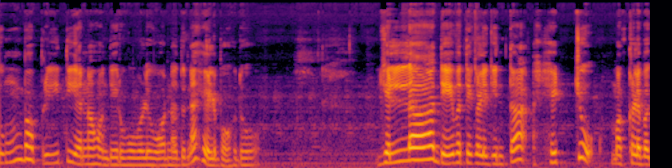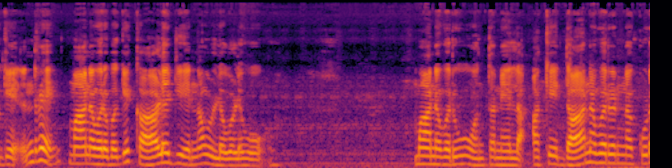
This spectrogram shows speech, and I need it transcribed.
ತುಂಬ ಪ್ರೀತಿಯನ್ನು ಹೊಂದಿರುವವಳು ಅನ್ನೋದನ್ನು ಹೇಳಬಹುದು. ಎಲ್ಲ ದೇವತೆಗಳಿಗಿಂತ ಹೆಚ್ಚು ಮಕ್ಕಳ ಬಗ್ಗೆ ಅಂದರೆ ಮಾನವರ ಬಗ್ಗೆ ಕಾಳಜಿಯನ್ನು ಉಳ್ಳವಳು. ಮಾನವರು ಅಂತಲೇ ಅಲ್ಲ. ಆಕೆ ದಾನವರನ್ನು ಕೂಡ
